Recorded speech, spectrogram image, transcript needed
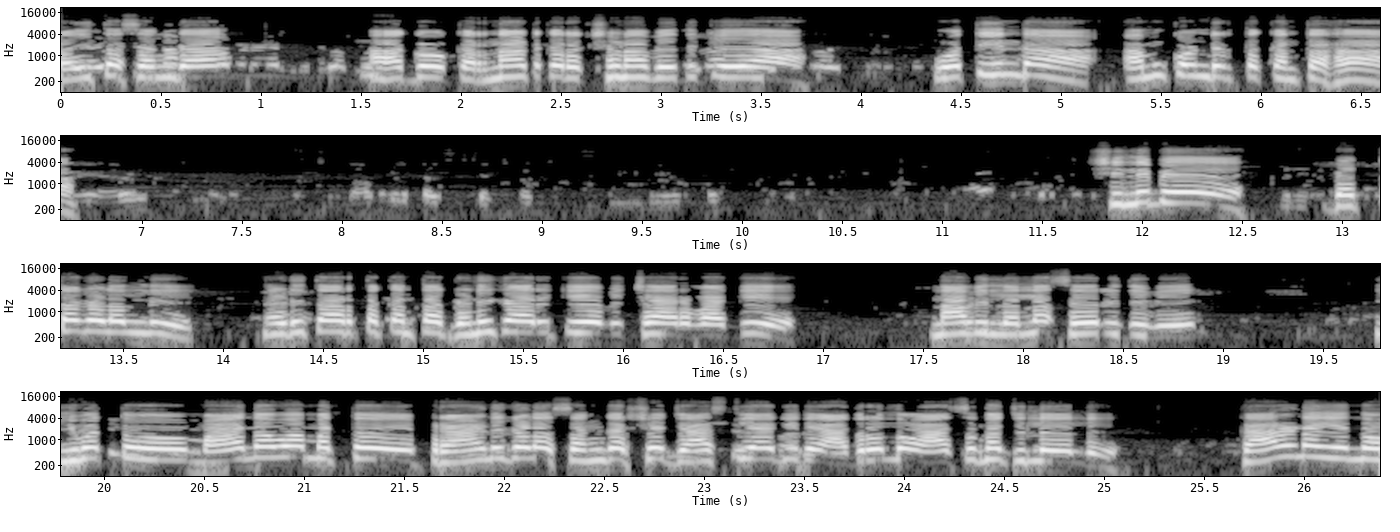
ರೈತ ಸಂಘ ಹಾಗೂ ಕರ್ನಾಟಕ ರಕ್ಷಣಾ ವೇದಿಕೆಯ ವತಿಯಿಂದ ಹಮ್ಮಿಕೊಂಡಿರ್ತಕ್ಕಂತಹ ಶಿಲಿಬೆ ಬೆಟ್ಟಗಳಲ್ಲಿ ನಡೀತಾ ಇರ್ತಕ್ಕಂಥ ಗಣಿಗಾರಿಕೆಯ ವಿಚಾರವಾಗಿ ನಾವಿಲ್ಲೆಲ್ಲ ಸೇರಿದ್ದೀವಿ. ಇವತ್ತು ಮಾನವ ಮತ್ತೆ ಪ್ರಾಣಿಗಳ ಸಂಘರ್ಷ ಜಾಸ್ತಿ ಆಗಿದೆ. ಅದರಲ್ಲೂ ಹಾಸನ ಜಿಲ್ಲೆಯಲ್ಲಿ. ಕಾರಣ ಏನು?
